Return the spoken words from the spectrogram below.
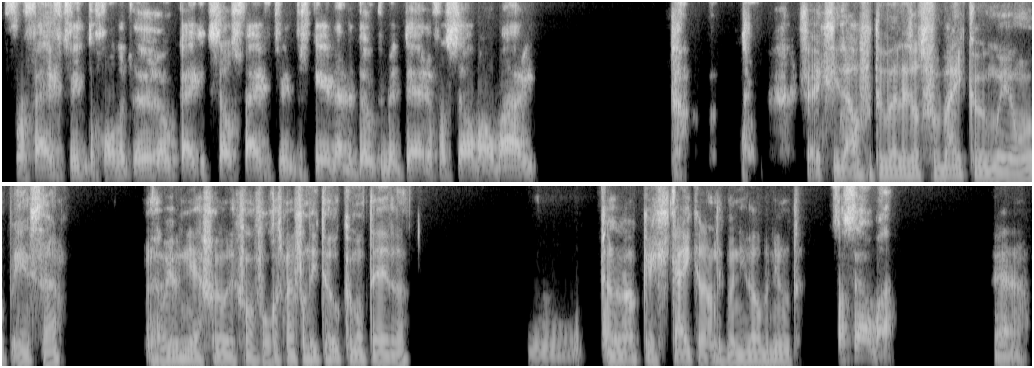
Voor 2500 euro kijk ik zelfs 25 keer naar de documentaire van Selma Omari. Zo, Ik zie daar af en toe wel eens wat voorbij komen, jongen, op Insta. Daar word je ook niet echt vrolijk van, volgens mij, van die documentaire. Ik ga er wel een keer kijken, want ik ben nu wel benieuwd. Van Selma. Ja.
